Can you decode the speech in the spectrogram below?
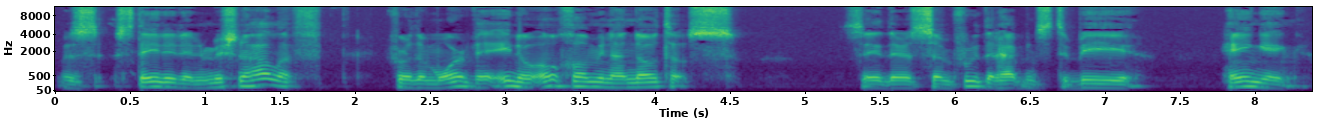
was stated in Mishnah Aleph. Furthermore, ve'eno ochel min anotos. Say there's some fruit that happens to be hanging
